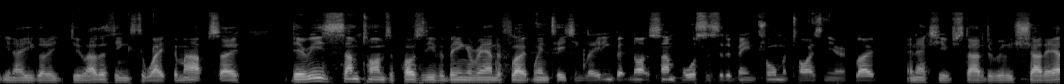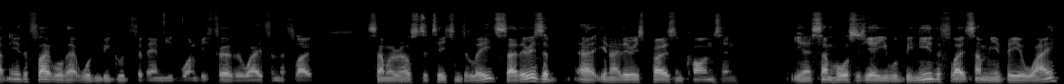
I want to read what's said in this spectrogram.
you know you've got to do other things to wake them up. So there is sometimes a positive of being around a float when teaching leading, but not some horses that have been traumatized near a float and actually have started to really shut out near the float. Well, that wouldn't be good for them. You'd want to be further away from the float, somewhere else to teach them to lead. So there is a, uh, you know, there is pros and cons, and you know, some horses, yeah, you would be near the float, some you'd be away,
